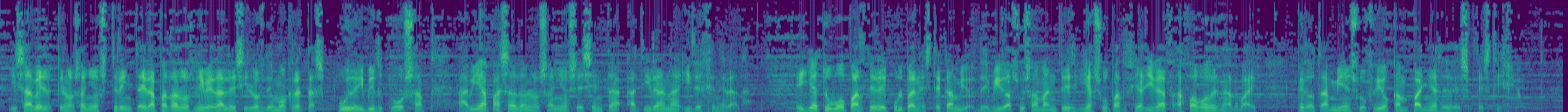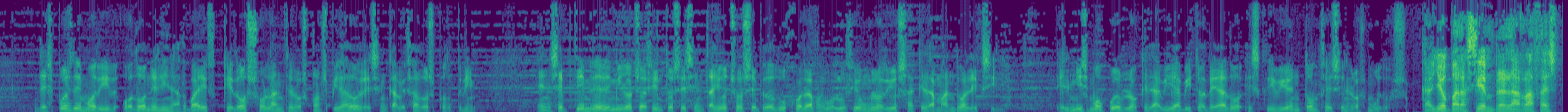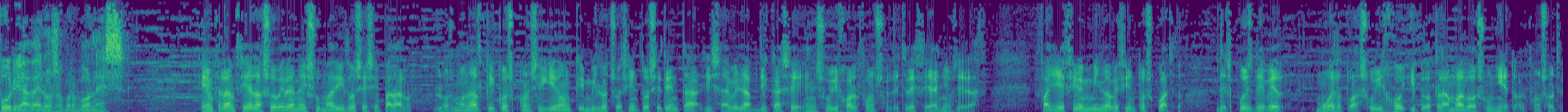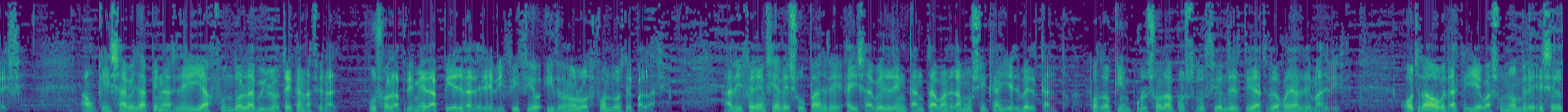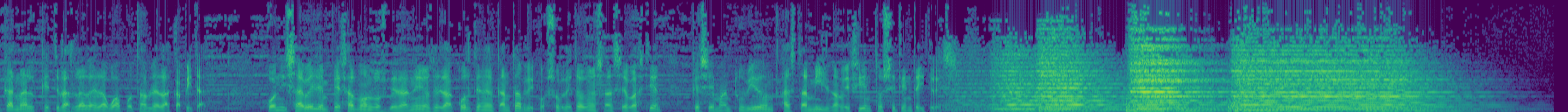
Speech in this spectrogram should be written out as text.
Isabel, que en los años 30 era para los liberales y los demócratas pura y virtuosa, había pasado en los años 60 a tirana y degenerada. Ella tuvo parte de culpa en este cambio, debido a sus amantes y a su parcialidad a favor de Narváez, pero también sufrió campañas de desprestigio. Después de morir O'Donnell y Narváez, quedó sola ante los conspiradores, encabezados por Prim. En septiembre de 1868 se produjo la Revolución Gloriosa que la mandó al exilio. El mismo pueblo que la había vitoreado escribió entonces en los muros. Cayó para siempre la raza espuria de los Borbones. En Francia, la soberana y su marido se separaron. Los monárquicos consiguieron que en 1870 Isabel abdicase en su hijo Alfonso, de 13 años de edad. Falleció en 1904, después de ver muerto a su hijo y proclamado a su nieto, Alfonso XIII. Aunque Isabel apenas leía, fundó la Biblioteca Nacional, puso la primera piedra del edificio y donó los fondos de palacio. A diferencia de su padre, a Isabel le encantaban la música y el bel canto, por lo que impulsó la construcción del Teatro Real de Madrid. Otra obra que lleva su nombre es el canal que traslada el agua potable a la capital. Con Isabel empezaron los veraneos de la corte en el Cantábrico, sobre todo en San Sebastián, que se mantuvieron hasta 1973.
